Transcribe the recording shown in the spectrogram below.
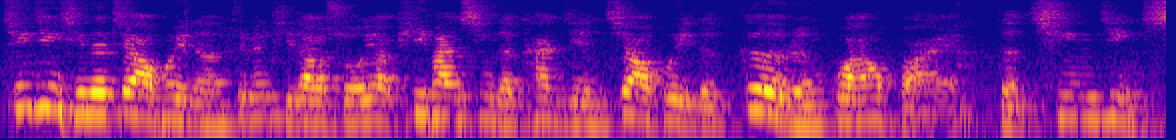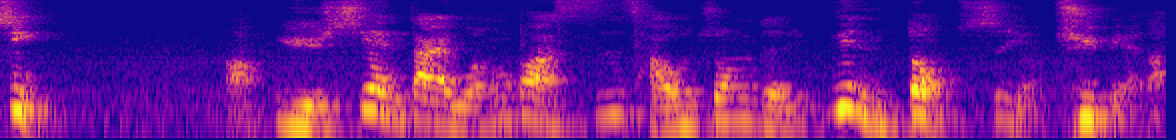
亲近型的教会呢，这边提到说要批判性的看见教会的个人关怀的亲近性啊，与现代文化思潮中的运动是有区别的。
